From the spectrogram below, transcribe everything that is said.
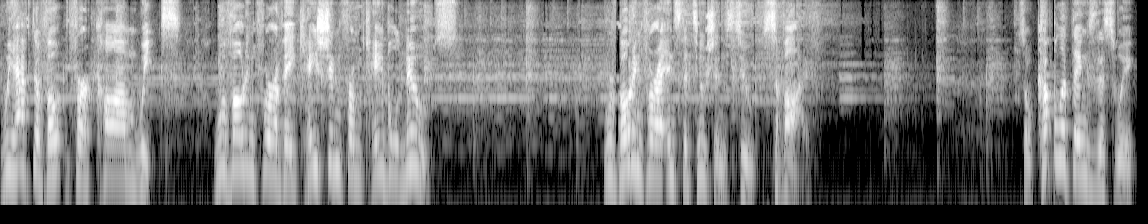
We have to vote for calm weeks. We're voting for a vacation from cable news. We're voting for our institutions to survive. So, a couple of things this week.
